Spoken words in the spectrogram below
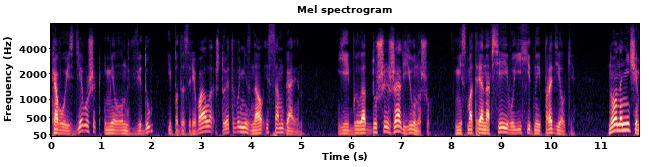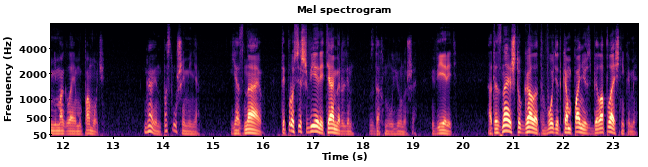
кого из девушек имел он в виду, и подозревала, что этого не знал и сам Гавин. Ей было от души жаль юношу, несмотря на все его ехидные проделки. Но она ничем не могла ему помочь. «Гавин, послушай меня». «Я знаю. Ты просишь верить, Амерлин», — вздохнул юноша. «Верить. А ты знаешь, что Галат вводит компанию с белоплащниками?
